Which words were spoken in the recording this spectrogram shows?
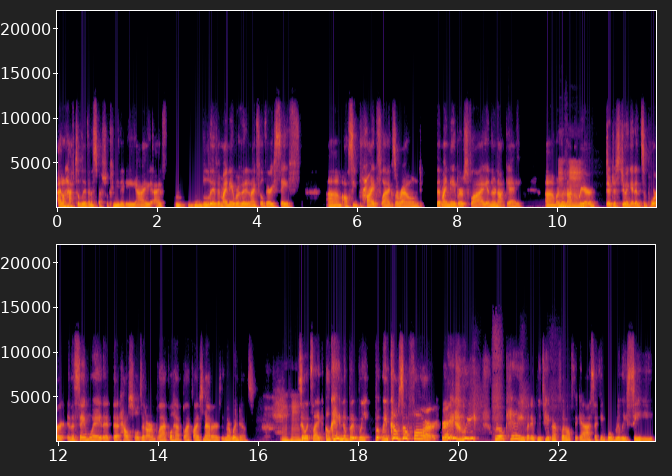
I don't have to live in a special community. I, I live in my neighborhood and I feel very safe. Um, I'll see pride flags around that my neighbors fly and they're not gay um, or they're mm-hmm. not queer. They're just doing it in support in the same way that that households that aren't black will have Black Lives Matters in their windows. Mm-hmm. So it's like, okay, no, but we but we've come so far, right? We we're okay. But if we take our foot off the gas, I think we'll really see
